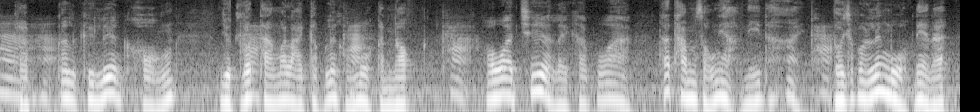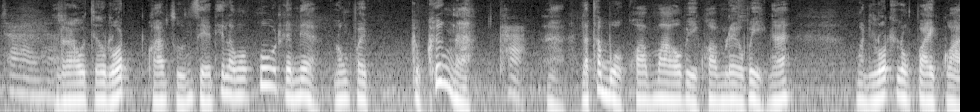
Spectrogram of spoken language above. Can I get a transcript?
ค่ะๆครับค่ะก็คือเรื่องของ หยุดรถค่ะทางม้าลายกับเรื่องของค่ะหมวกกันน็อกค่ะเพราะว่าเชื่อเลยครับว่าถ้าทำสองอย่างนี้ได้ค่ะโดยเฉพาะเรื่องหมวกเนี่ยนะใช่ค่ะเราจะลดความสูญเสียที่เรามาพูดกันเนี่ยลงไปเกือบครึ่งนะค่ะอ่าแล้วถ้าบวกความเมาไปอีกความเร็วไปอีกนะ มันลดลงไปกว่า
